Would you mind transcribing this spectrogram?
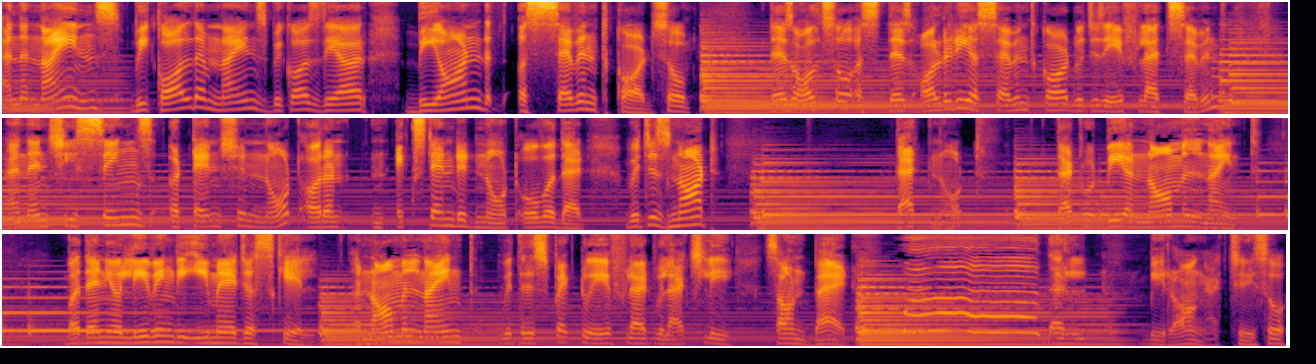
And the nines, we call them nines because they are beyond a seventh chord. So there's also a, there's already a seventh chord which is A flat seventh, and then she sings a tension note or an, an extended note over that, which is not that note. That would be a normal ninth, but then you're leaving the E major scale. A normal ninth with respect to A flat will actually sound bad. That'll be wrong actually. So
